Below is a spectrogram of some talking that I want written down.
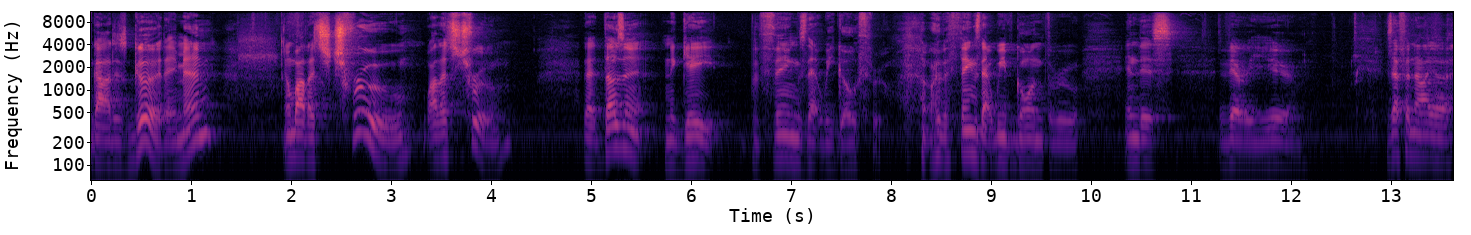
God is good, amen? And while that's true, while that's true, that doesn't negate the things that we go through or the things that we've gone through in this very year. Zephaniah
